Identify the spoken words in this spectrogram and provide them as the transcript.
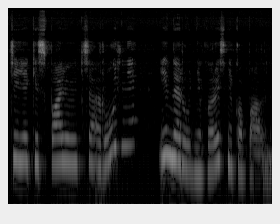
ті, які спалюються, рудні і нерудні корисні копалини.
